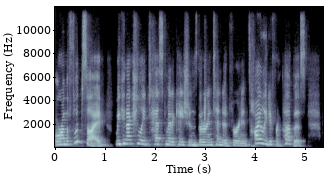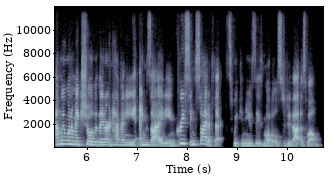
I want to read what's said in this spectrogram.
Or on the flip side, we can actually test medications that are intended for an entirely different purpose, and we want to make sure that they don't have any anxiety increasing side effects. We can use these models to do that as well.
